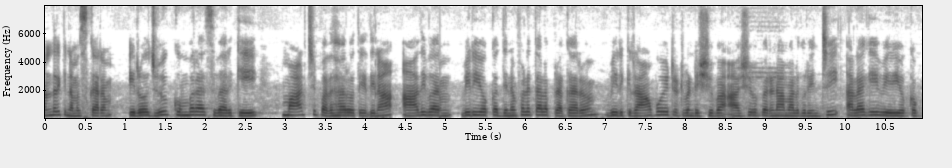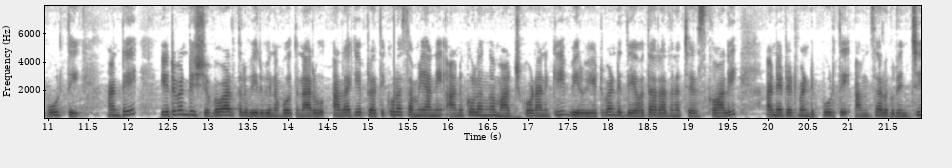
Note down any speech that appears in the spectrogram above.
అందరికీ నమస్కారం. ఈరోజు కుంభరాశి వారికి మార్చి పదహారవ తేదీన ఆదివారం వీరి యొక్క దినఫలితాల ప్రకారం వీరికి రాబోయేటటువంటి శుభ అశుభ పరిణామాల గురించి అలాగే వీరి యొక్క పూర్తి అంటే ఎటువంటి శుభవార్తలు వీరు వినబోతున్నారు అలాగే ప్రతికూల సమయాన్ని అనుకూలంగా మార్చుకోవడానికి వీరు ఎటువంటి దేవతారాధన చేసుకోవాలి అనేటటువంటి పూర్తి అంశాల గురించి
